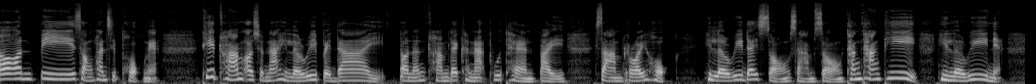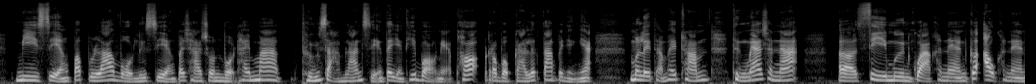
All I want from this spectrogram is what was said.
ตอนปี 2016 เนี่ย ที่ทรัมป์เอาชนะฮิลลารีไปได้ ตอนนั้นทรัมป์ได้คณะผู้แทนไป 306 ฮิลลารีได้ 232 ทั้งๆ ที่ฮิลลารีเนี่ยมีเสียง popular vote หรือเสียงประชาชนโหวตให้มากถึง 3 ล้านเสียงแต่อย่างที่บอกเนี่ย เพราะระบบการเลือกตั้งเป็นอย่างเงี้ยมันเลยทำให้ทรัมป์ถึงแม้ชนะสี่หมื่นกว่าคะแนนก็เอาคะแนน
